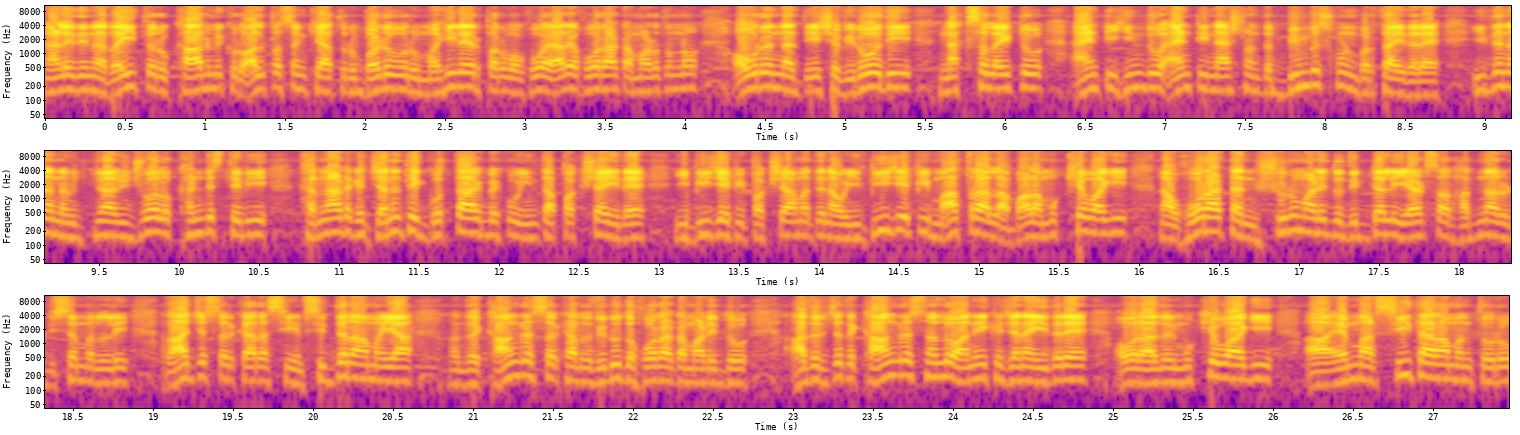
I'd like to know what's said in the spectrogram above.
ನಾಳೆ ದಿನ ರೈತರು, ಕಾರ್ಮಿಕರು, ಅಲ್ಪಸಂಖ್ಯಾತರು, ಬಡವರು, ಮಹಿಳೆಯರ ಪರವಾಗಿ ಹೋ- ಯಾರೇ ಹೋರಾಟ ಮಾಡಿದ್ರು, ಅವರನ್ನು ದೇಶ ವಿರೋಧಿ, Naxalite anti Hindu anti national ಅಂತ ಬಿಂಬಿಸ್ಕೊಂಡು ಬರ್ತಾ ಇದ್ದಾರೆ. ಇದನ್ನು ನಾವು ನಿಜವಾಗ್ಲೂ ಖಂಡಿಸ್ತೀವಿ. ಕರ್ನಾಟಕ ಜನತೆಗೆ ಗೊತ್ತಾಗಬೇಕು, ಇಂಥ ಪಕ್ಷ ಇದೆ. ಈ ಬಿಜೆಪಿ ಪಕ್ಷ ಮತ್ತು ನಾವು ಈ ಬಿಜೆಪಿ ಮಾತ್ರ ಅಲ್ಲ ಭಾಳ ಮುಖ್ಯವಾಗಿ ನಾವು ಹೋರಾಟ ಶುರು ಮಾಡಿದ್ದು ದಿಡ್ಡಲ್ಲಿ ಎರಡು ಸಾವಿರದ ಹದಿನಾರು ಡಿಸೆಂಬರಲ್ಲಿ ರಾಜ್ಯ ಸರ್ಕಾರ ಸಿ ಎಂ ಸಿದ್ದರಾಮಯ್ಯ ಕಾಂಗ್ರೆಸ್ ಸರ್ಕಾರದ ವಿರುದ್ಧ ಹೋರಾಟ ಮಾಡಿದ್ದು. ಅದರ ಜೊತೆ ಕಾಂಗ್ರೆಸ್ನಲ್ಲೂ ಅನೇಕ ಜನ ಇದ್ದಾರೆ. ಅವರು ಅದರಲ್ಲಿ ಮುಖ್ಯವಾಗಿ ಎಂ ಆರ್ ಸೀತಾರಾಮನ್ ಅವರು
